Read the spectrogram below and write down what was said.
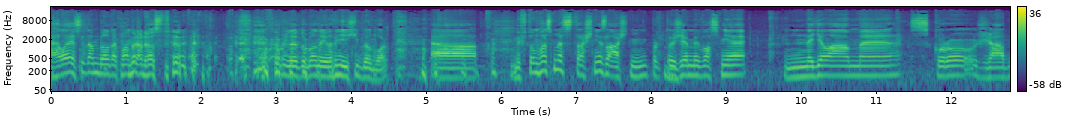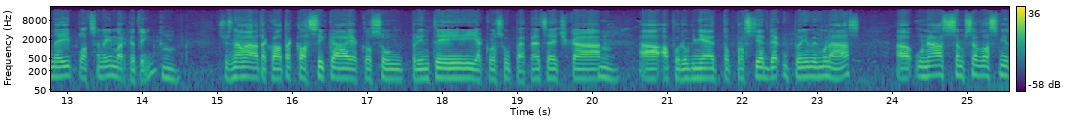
hele, jestli tam byl, tak mám radost. protože to byl nejlevnější billboard. Uh, my v tomhle jsme strašně zvláštní, protože my vlastně neděláme skoro žádný placený marketing. Hmm. Což znamená taková ta klasika, jako jsou printy, jako jsou PPCčka, hmm a, a podobně, to prostě jde úplně mimo nás. A u nás jsem se vlastně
